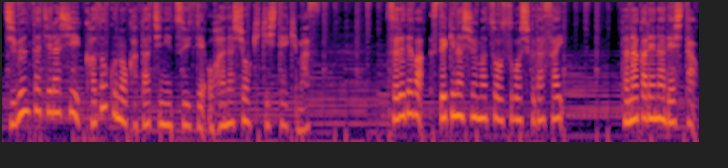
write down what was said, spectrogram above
自分たちらしい家族の形についてお話をお聞きしていきます。それでは素敵な週末をお過ごしください。田中れなでした。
